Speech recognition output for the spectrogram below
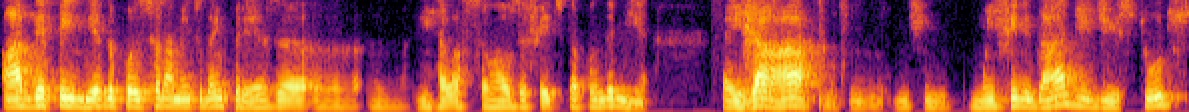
a depender do posicionamento da empresa uh, em relação aos efeitos da pandemia. Aí já há enfim, uma infinidade de estudos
